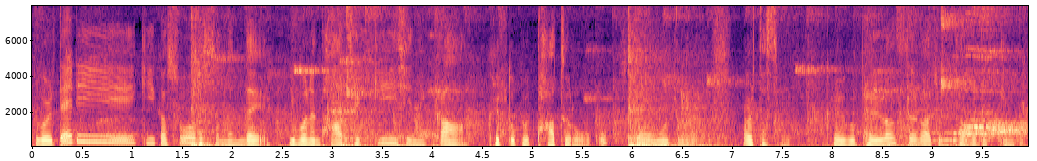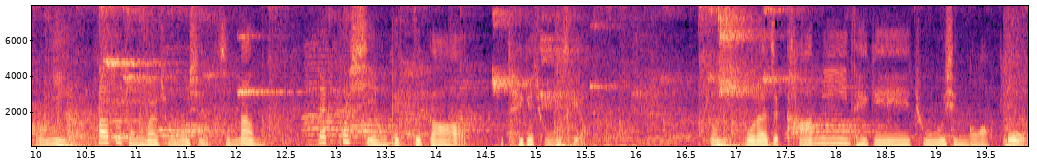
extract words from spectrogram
그걸 때리기가 수월했었는데 이번엔 다 제끼시니까 그게 또 다 들어오고 너무 좀 얼탔습니다. 그리고 밸런스가 좋다고 느낀 부분이 파도 정말 좋으시지만 백푸시 임팩트가 되게 좋으세요. 좀 뭐라 해야지 감이 되게 좋으신 것 같고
